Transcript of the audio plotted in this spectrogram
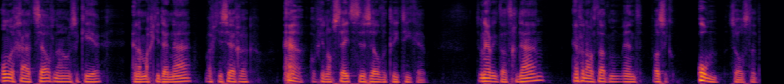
Onderga het zelf nou eens een keer. En dan mag je daarna mag je zeggen of je nog steeds dezelfde kritiek hebt. Toen heb ik dat gedaan. En vanaf dat moment was ik om, zoals dat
